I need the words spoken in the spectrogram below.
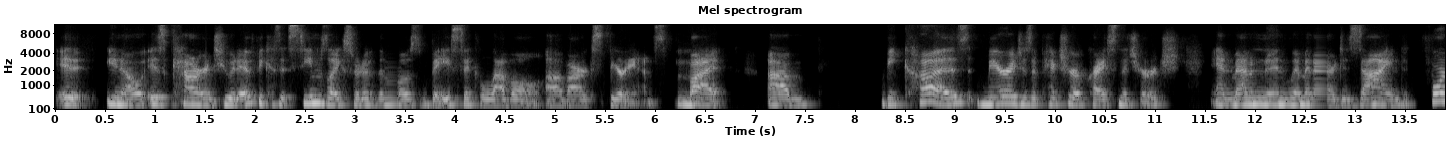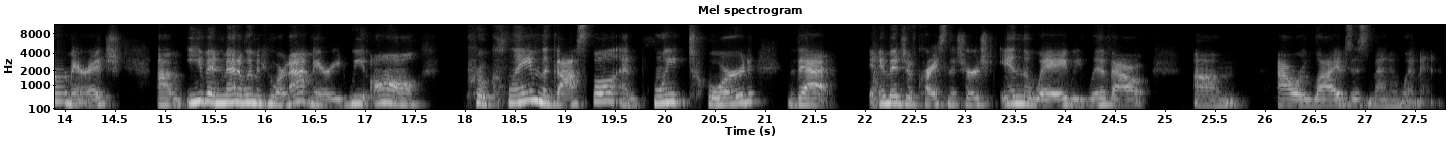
it you know is counterintuitive because it seems like sort of the most basic level of our experience. Mm-hmm. But um, because marriage is a picture of Christ in the church, and men and women are designed for marriage. Um, even men and women who are not married, we all proclaim the gospel and point toward that image of Christ in the church in the way we live out um, our lives as men and women.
